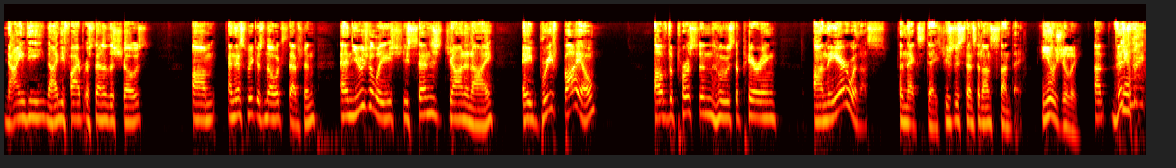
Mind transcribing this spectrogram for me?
90, 95% of the shows. Um, and this week is no exception. And usually she sends John and I a brief bio of the person who's appearing on the air with us the next day. She usually sends it on Sunday. Usually, Um, this week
